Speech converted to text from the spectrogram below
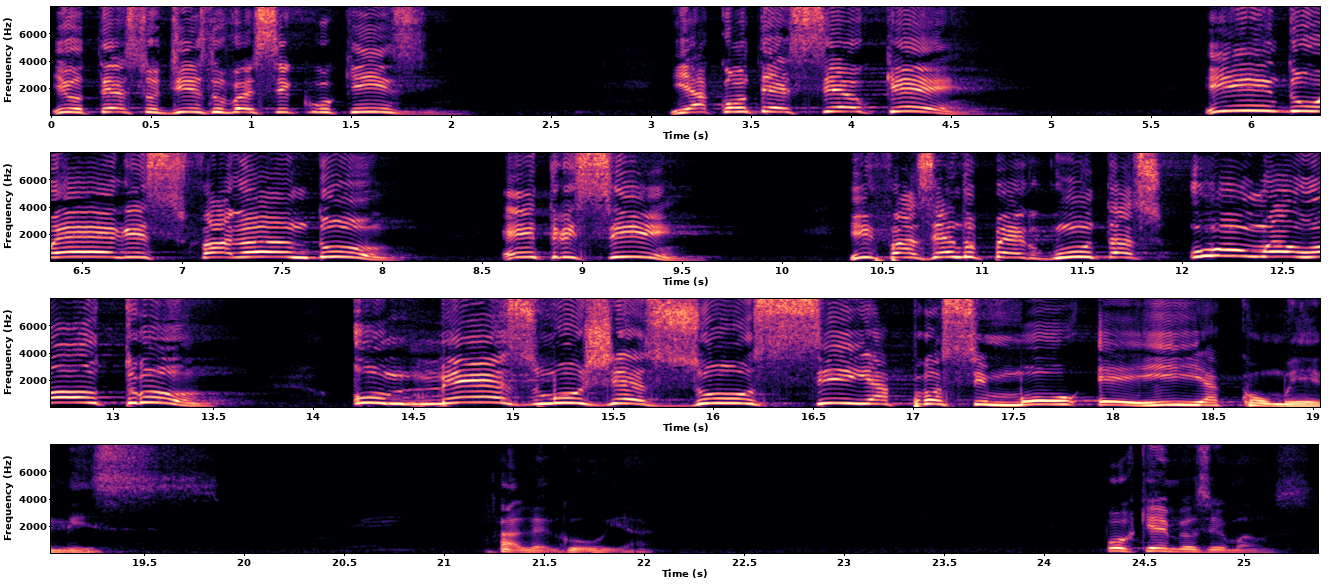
E o texto diz no versículo 15: E aconteceu que, indo eles falando entre si e fazendo perguntas um ao outro, o mesmo Jesus se aproximou e ia com eles. Aleluia. Por quê, meus irmãos?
